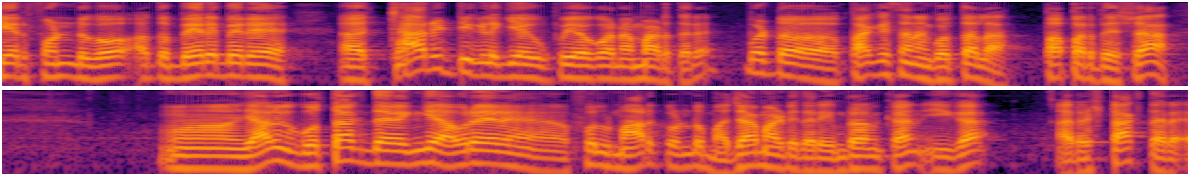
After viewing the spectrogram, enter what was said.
ಕೇರ್ ಫಂಡ್ಗೋ ಅಥವಾ ಬೇರೆ ಬೇರೆ ಚಾರಿಟಿಗಳಿಗೆ ಉಪಯೋಗವನ್ನು ಮಾಡ್ತಾರೆ. ಬಟ್ ಪಾಕಿಸ್ತಾನ ಗೊತ್ತಲ್ಲ, ಪಾಪರ್ ದೇಶ. ಯಾರಿಗೂ ಗೊತ್ತಾಗದೇ ಇರೋಂಗೆ ಅವರೇ ಫುಲ್ ಮಾರ್ಕೊಂಡು ಮಜಾ ಮಾಡಿದ್ದಾರೆ ಇಮ್ರಾನ್ ಖಾನ್. ಈಗ ಅರೆಸ್ಟ್ ಆಗ್ತಾರೆ.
